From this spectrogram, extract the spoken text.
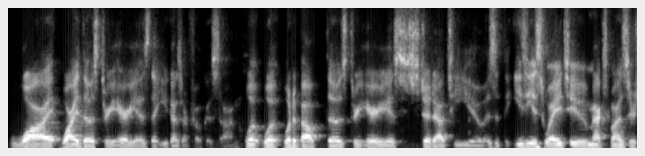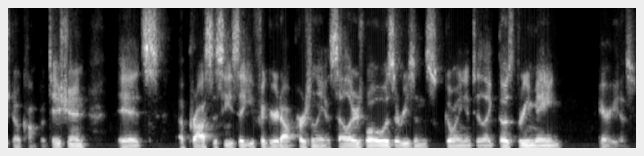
Why why those three areas that you guys are focused on? What what what about those three areas stood out to you? Is it the easiest way to maximize? There's no competition. It's a processes that you figured out personally as sellers. What was the reasons going into like those three main areas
